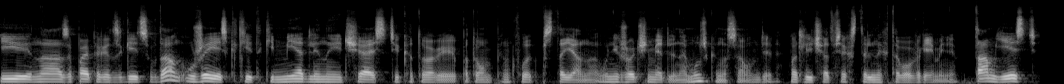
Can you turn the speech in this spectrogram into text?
И на The Piper at the Gates of Dawn уже есть какие-то такие медленные части, которые потом Pink Floyd постоянно... У них же очень медленная музыка на самом деле, в отличие от всех остальных того времени. Там есть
